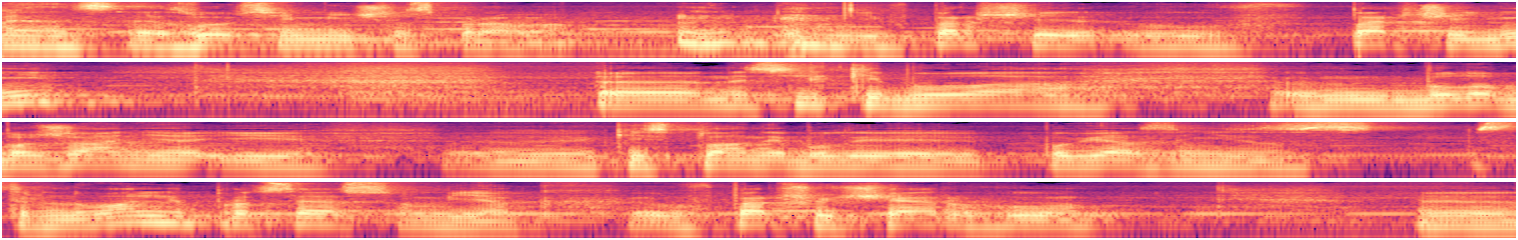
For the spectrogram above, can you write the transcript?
е, це зовсім інша справа. І в перші, в перші дні Настільки була, було бажання і е, якісь плани були пов'язані з, з тренувальним процесом, як в першу чергу е,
